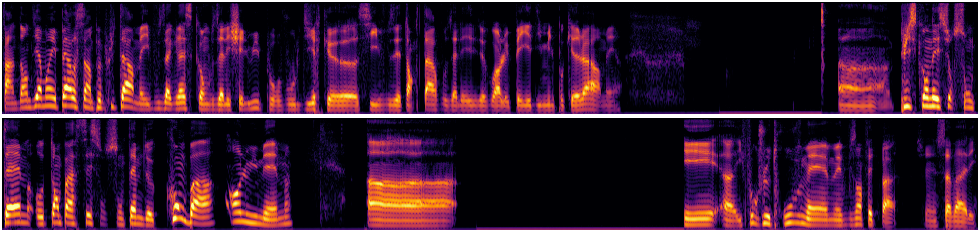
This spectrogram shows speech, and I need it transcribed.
Enfin, dans Diamant et Perle, c'est un peu plus tard, mais il vous agresse quand vous allez chez lui pour vous dire que si vous êtes en retard, vous allez devoir lui payer 10 000 Pokédollars. Mais euh, puisqu'on est sur son thème, autant passer sur son thème de combat en lui-même. Euh, et euh, il faut que je le trouve, mais, mais vous en faites pas, ça va aller.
